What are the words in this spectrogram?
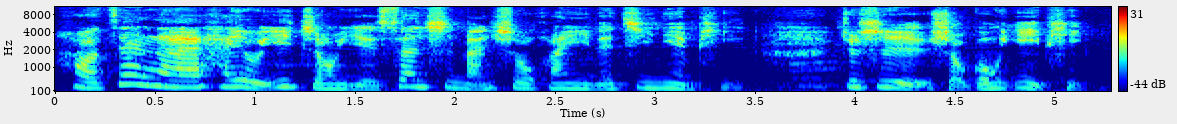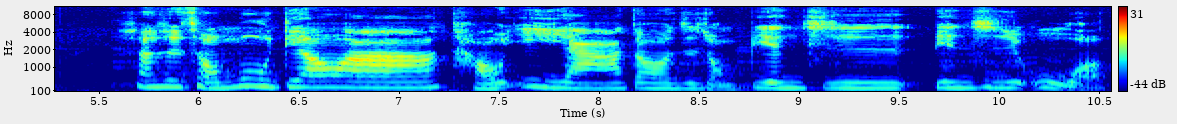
好，再来还有一种也算是蛮受欢迎的纪念品，就是手工艺品，像是从木雕啊、陶艺呀，到这种编织编织物哦。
